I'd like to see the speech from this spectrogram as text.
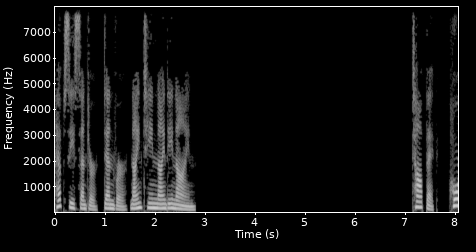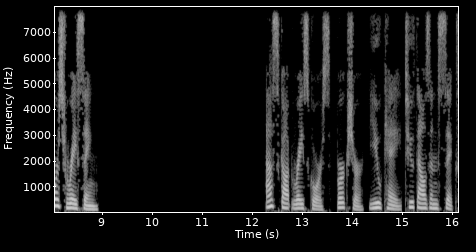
Pepsi Center, Denver 1999. Topic: Horse racing. Ascot Racecourse, Berkshire, UK 2006.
